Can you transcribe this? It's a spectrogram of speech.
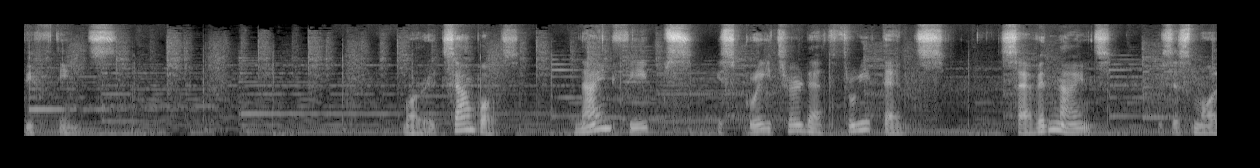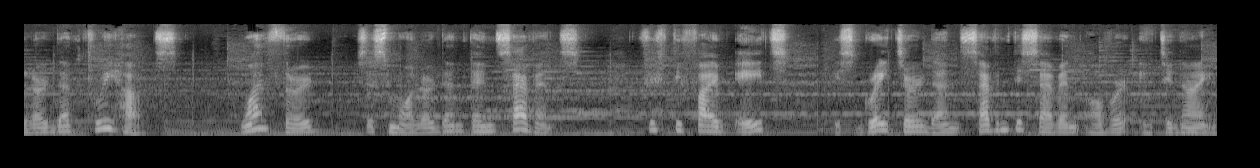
fifteenths. More examples. 9 fifths is greater than 3 tenths. 7 ninths is smaller than 3 halves. 1 third is smaller than 10 sevenths. 55 eighths is greater than 77 over 89.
